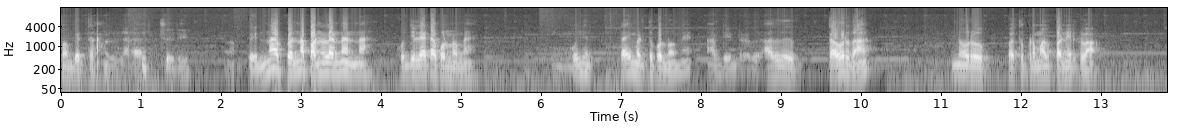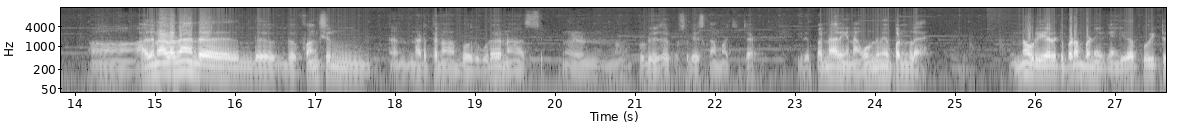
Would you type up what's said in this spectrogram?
சோம்பேறித்தனம் இல்லை. சரி. இப்போ என்ன இப்போ என்ன பண்ணலைன்னா என்ன? கொஞ்சம் லேட்டாக பண்ணுவோமே. கொஞ்சம் டைம் எடுத்து பண்ணுவோமே அப்படின்றது. அது தவறு தான் இன்னொரு பத்து படமாவது பண்ணியிருக்கலாம் அதனால தான் இந்த இந்த ஃபங்க்ஷன் நடத்தின போது கூட நான் ப்ரொடியூசர் சுரேஷ் காமாச்சிட்ட இதை பண்ணாதீங்க நான் ஒன்றுமே பண்ணல. இன்னும் ஒரு ஏழு எட்டு படம் பண்ணியிருக்கேன் இதை போயிட்டு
